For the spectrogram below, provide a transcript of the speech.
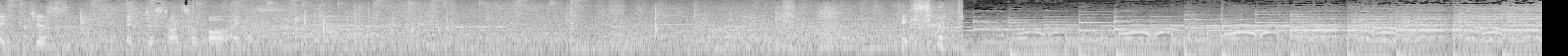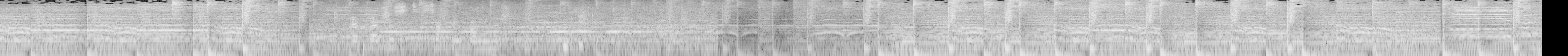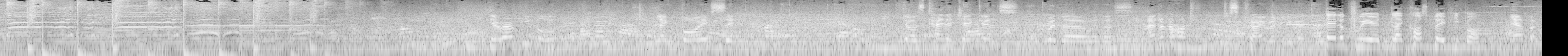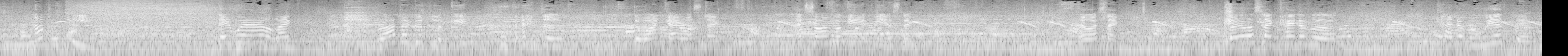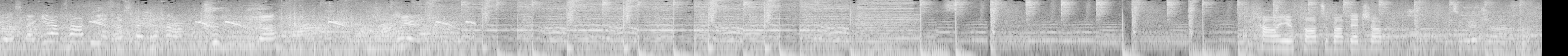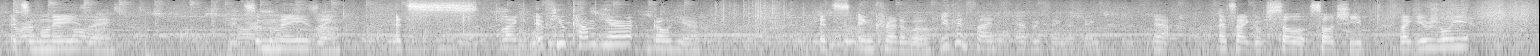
it just it just wants to fall, I guess. Purchased something from Minoushi. There are people, like boys in those kind of jackets with a with a. s- I don't know how to describe it even. They look weird, like cosplay people. Yeah, but not really. They were like rather good looking, and the the one guy was like, I saw him looking at me. He was like, it was like, but it was like kind of a kind of a weird thing. He was like, yeah, party, and I was like, uh-huh. so weird. How are your thoughts about that shop? It's a good job. It's amazing. It's amazing. It's like if you come here, go here. It's incredible. You can find everything, I think. Yeah. It's like so so cheap. Like usually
